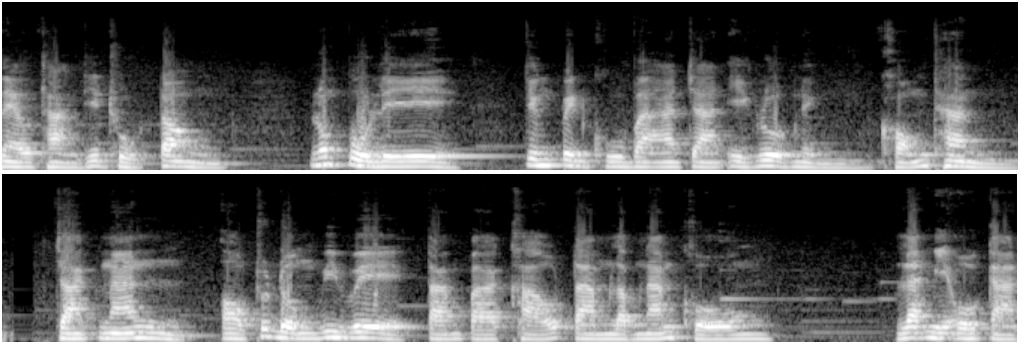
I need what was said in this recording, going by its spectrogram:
แนวทางที่ถูกต้อง หลวงปู่ลีจึงเป็นครูบาอาจารย์อีกรูปหนึ่งของท่าน จากนั้นออกทุดงวิเวกตามป่าเขาตามลำน้ำโขง และมีโอกาส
